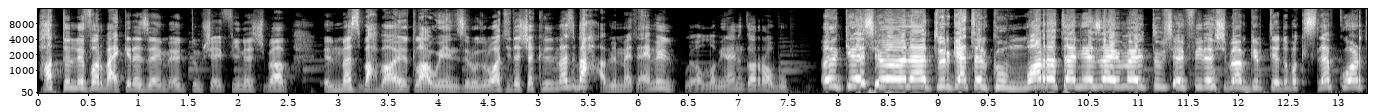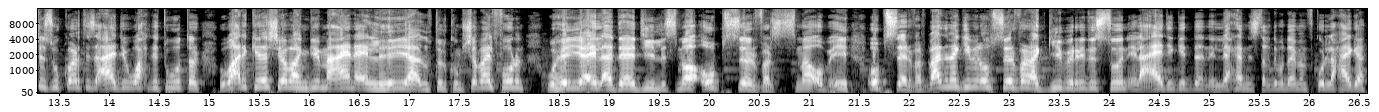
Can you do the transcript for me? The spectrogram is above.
حط ال lever. بعد كده زي ما أنتم شايفين يا شباب المسبح بقى يطلع وينزل. ودلوقتي ده شكل المسبح قبل ما يتعمل. ويلا بينا نجربه. okay يا شباب ورجعت لكم مرة تانية زي ما أنتم شايفين يا شباب. جبت يا دوبك slab كوارتز وكوارتز عادي وواحده water. وبعد كده يا شباب هنجيب معانا اللي هي قلت لكم شبه الفرن وهي الأداة دي اللي اسمها observers اسمها ob إيه؟ observer بعد ما تجيب ال observer هتجيب ال redstone العادي جدا اللي إحنا بنستخدمه دايما في كل حاجة.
